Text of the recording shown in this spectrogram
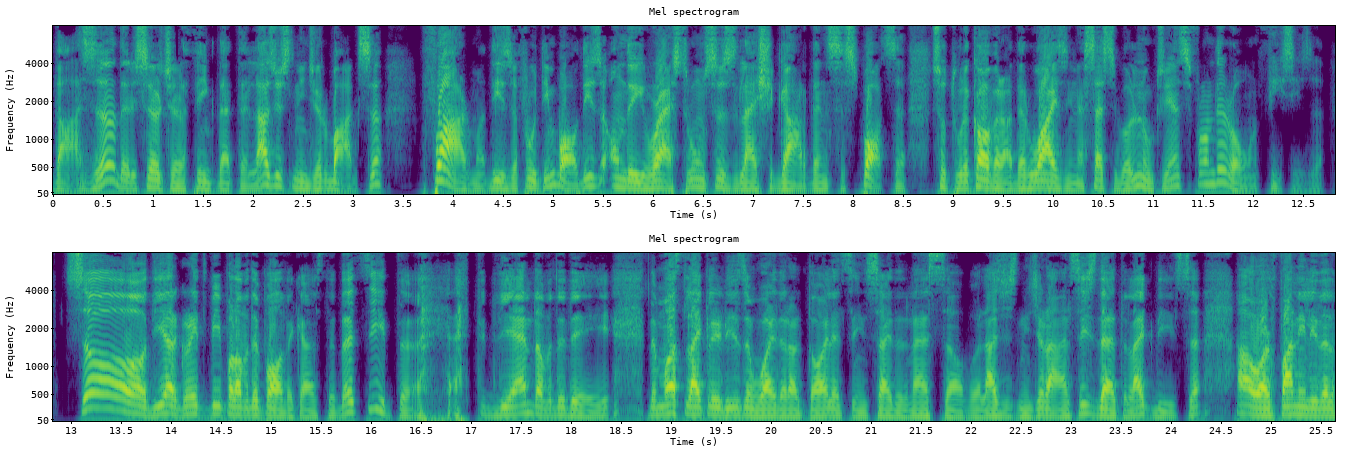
Thus, the researchers think that the Lasius niger bugs farm these fruiting bodies on the restrooms slash gardens spots, so to recover otherwise inaccessible nutrients from their own feces. So, dear great people of the podcast, that's it. At the end of the day, the most likely reason why there are toilets inside the nests of Lasius niger ants is that, like this, our funny little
